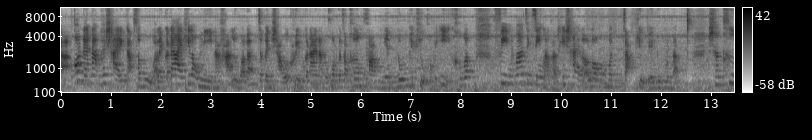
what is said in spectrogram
อะก็แน ใช้กับสบู่อะไรก็ได้ที่เรามีนะคะ หรือว่าแบบจะเป็นชาวเวอร์ครีมก็ได้นะทุกคนก็จะเพิ่มความเนียนนุ่มให้ผิวเขาไปอีก คือแบบฟินมากจริง ๆ หลังจากที่ใช้แล้วลองมาจับผิวตัวเองดูมันแบบฉันคือ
